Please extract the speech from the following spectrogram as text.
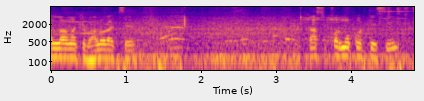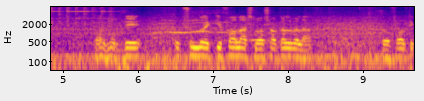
আল্লাহ আমাকে ভালো রাখছে। কাজকর্ম করতেছি, তার মধ্যে খুব সুন্দর একটি ফল আসলো সকালবেলা। তো ফলটি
